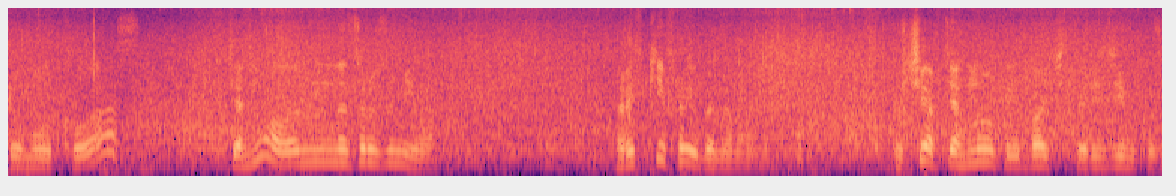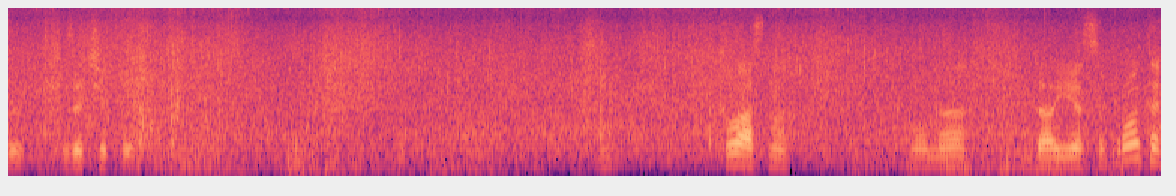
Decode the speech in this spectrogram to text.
Думаю, клас. Тягну, але не зрозуміло. Грибків риби немає. Почав тягнути і бачите, резинку за- зачепив. Класно вона дає супротив.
